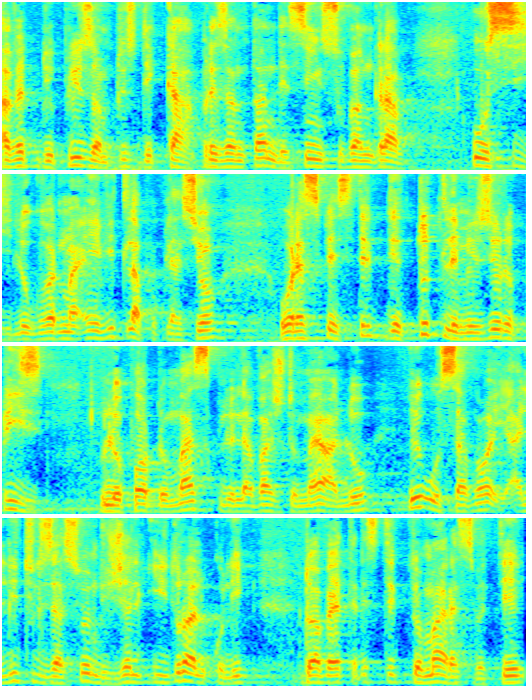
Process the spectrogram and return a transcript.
avec de plus en plus de cas présentant des signes souvent graves. Aussi, le gouvernement invite la population au respect strict de toutes les mesures prises. Le port de masque, le lavage de mains à l'eau et au savon et à l'utilisation du gel hydroalcoolique doivent être strictement respectés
